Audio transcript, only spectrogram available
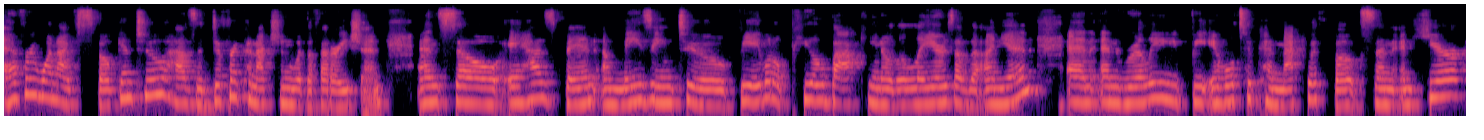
everyone I've spoken to has a different connection with the Federation. And so it has been amazing to be able to peel back, you know, the layers of the onion and, and really be able to connect with folks and, and hear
